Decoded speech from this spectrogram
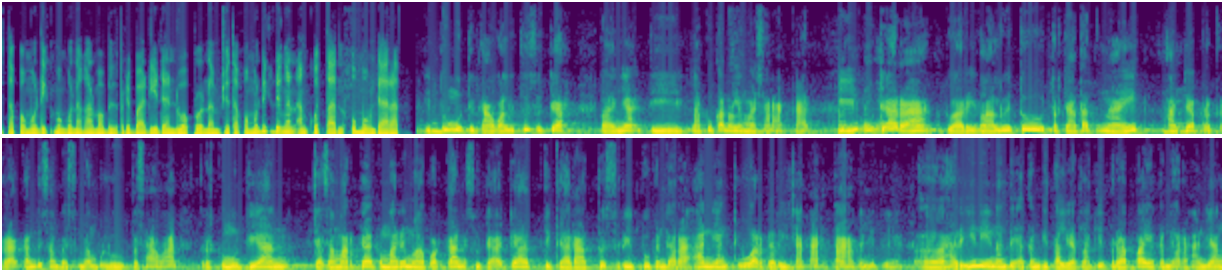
juta pemudik menggunakan mobil pribadi dan 26 juta pemudik dengan angkutan umum darat. Itu mudik awal itu sudah banyak dilakukan oleh masyarakat. Di udara dua hari lalu itu tercatat naik naik, ada pergerakan itu sampai 90 pesawat. Terus kemudian Jasa Marga kemarin melaporkan sudah ada 300 ribu kendaraan yang keluar dari Jakarta begitu ya. E, hari ini nanti akan kita lihat lagi berapa ya kendaraan yang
